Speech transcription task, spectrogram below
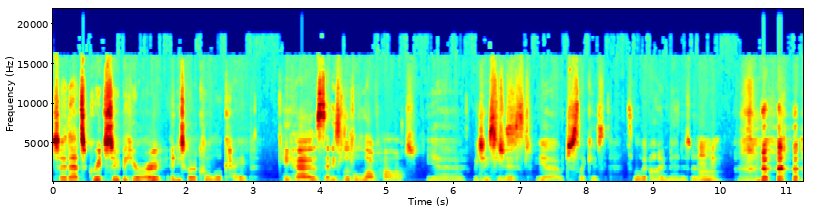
So that's Grit Superhero, and he's got a cool little cape. He has, and his little love heart. Yeah, which is his his chest. Yeah, which is like his. It's a little bit Iron Man, isn't it? Mm. mhm.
